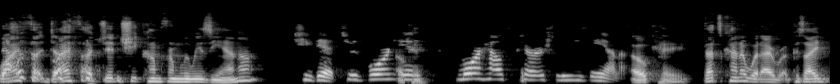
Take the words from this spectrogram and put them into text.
Well, I thought I thought didn't she come from Louisiana? she did. She was born in Okay. Morehouse Parish, Louisiana. Okay, that's kind of what I because I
